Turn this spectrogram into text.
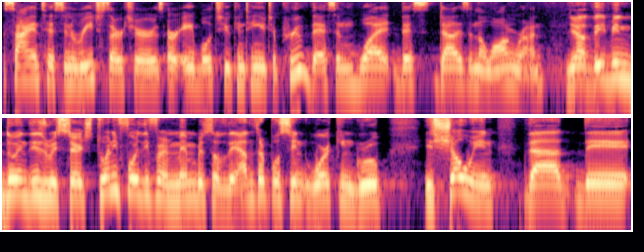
scientists and researchers are able to continue to prove this and what this does in the long run. Yeah, they've been doing this research. 24 different members of the Anthropocene Working Group is showing that the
